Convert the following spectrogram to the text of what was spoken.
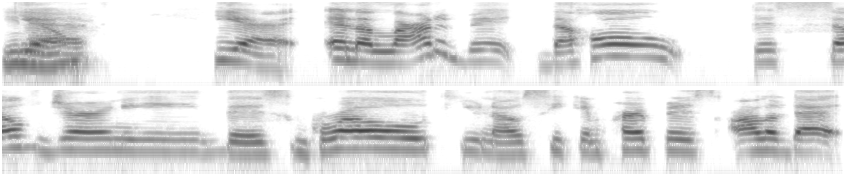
You yeah. know? Yeah. And a lot of it, the whole this self journey, this growth, you know, seeking purpose, all of that,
